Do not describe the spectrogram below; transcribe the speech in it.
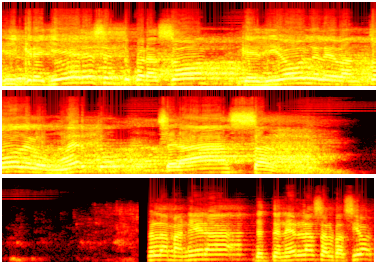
y creyeres en tu corazón que Dios le levantó de los muertos, serás salvo. es la manera de tener la salvación.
